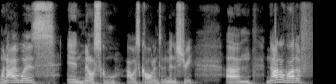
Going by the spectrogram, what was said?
When I was in middle school, I was called into the ministry. Um, not a lot of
